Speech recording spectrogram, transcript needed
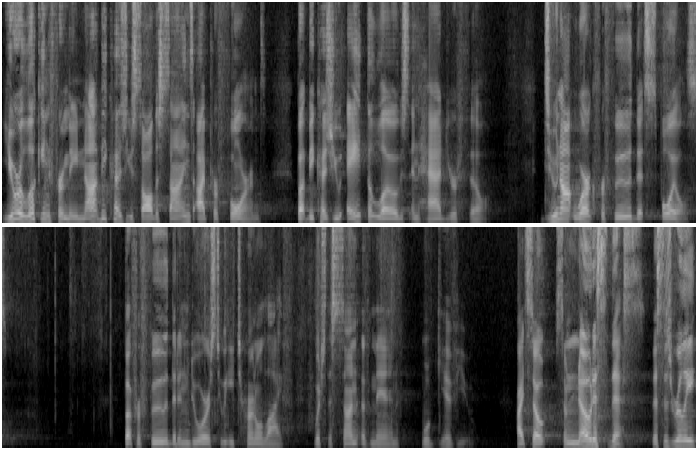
you are looking for me not because you saw the signs I performed, but because you ate the loaves and had your fill. Do not work for food that spoils, but for food that endures to eternal life, which the Son of Man will give you. All right, so, so notice this. This is really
